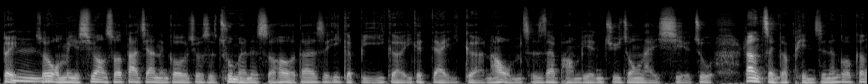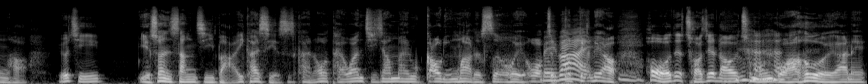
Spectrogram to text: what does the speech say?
对，所以我们也希望说，大家能够就是出门的时候，大家是一个比一个，一个带一个，然后我们只是在旁边居中来协助，让整个品质能够更好。尤其也算商机吧，一开始也是看哦，台湾即将迈入高龄化的社会，哇、这不得了，哦，这带这老的出门偌好的安尼。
